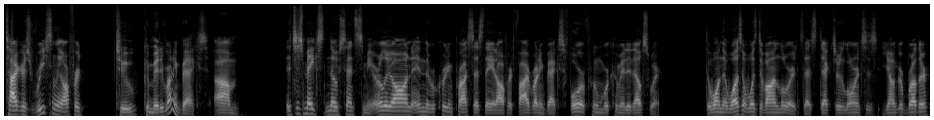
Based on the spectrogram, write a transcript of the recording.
Tigers recently offered two committed running backs. Um, it just makes no sense to me. Early on in the recruiting process, they had offered five running backs, four of whom were committed elsewhere. The one that wasn't was Devon Lawrence. That's Dexter Lawrence's younger brother.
